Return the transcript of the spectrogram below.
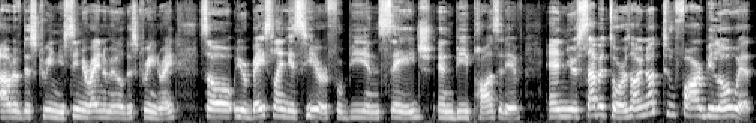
out of the screen. You see me right in the middle of the screen, right? So your baseline is here for being sage and be positive, and your saboteurs are not too far below it,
